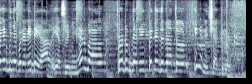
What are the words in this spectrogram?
Pengen punya badan ideal? Ya Slimming Herbal, produk dari PT Denatur Indonesia Group.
